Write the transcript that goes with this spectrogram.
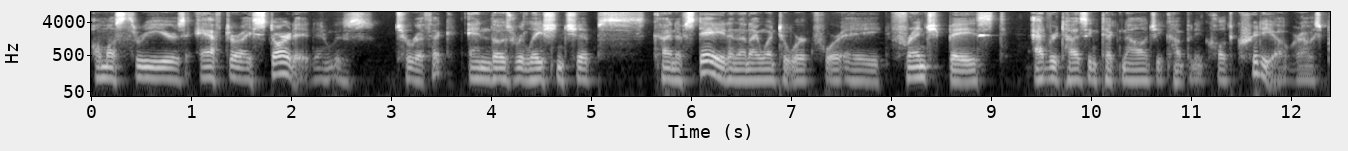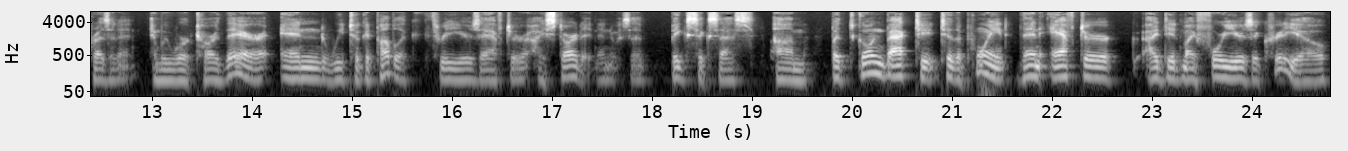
almost three years after I started. And it was terrific. And those relationships kind of stayed. And then I went to work for a French based advertising technology company called Criteo, where I was president. And we worked hard there. And we took it public three years after I started. And it was a big success. Um, but going back to, to the point, then after I did my four years at Criteo,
